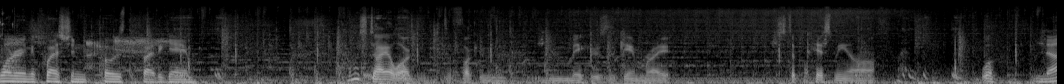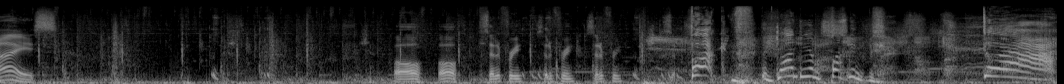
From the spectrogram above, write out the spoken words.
wondering the question posed by the game. How much dialogue did the fucking makers of the game write? Just to piss me off. Whoa. Nice. Oh, oh, set it free, set it free, set it free. Set Fuck! The goddamn fucking. ah!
